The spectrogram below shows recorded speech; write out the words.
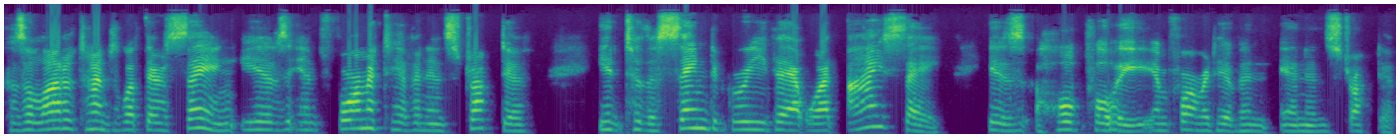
because a lot of times what they're saying is informative and instructive in, to the same degree that what I say is hopefully informative and, and instructive.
